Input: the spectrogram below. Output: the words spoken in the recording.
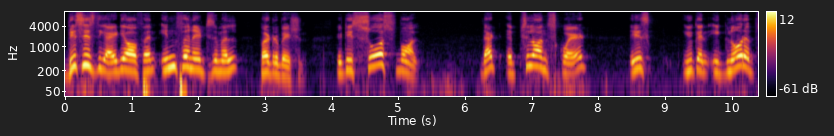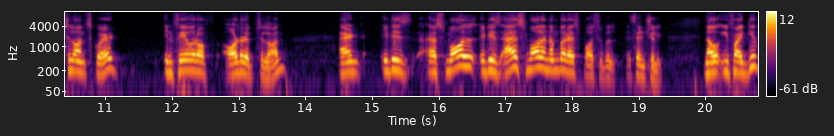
This is the idea of an infinitesimal perturbation it is so small that epsilon squared is you can ignore epsilon squared in favor of order epsilon and it is a small it is as small a number as possible essentially. Now, if I give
